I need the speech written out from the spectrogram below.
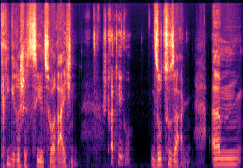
kriegerisches Ziel zu erreichen. Stratego. Sozusagen. Ähm,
